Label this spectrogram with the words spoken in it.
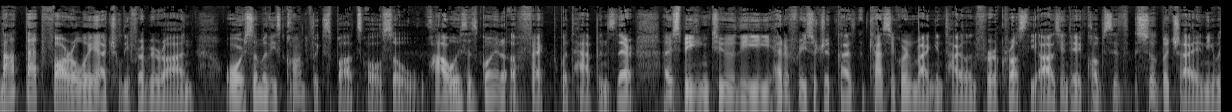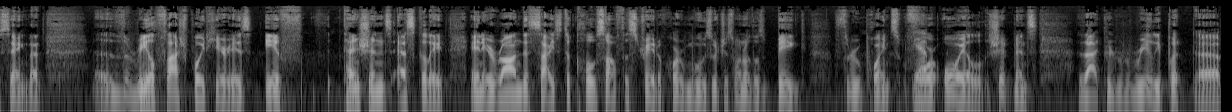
not that far away actually from Iran or some of these conflict spots also. How is this going to affect what happens there? I was speaking to the head of research at Kas- Kasikorn Bank in Thailand for across the ASEAN today, Kobsidthi Silpachai, and he was saying that uh, the real flashpoint here is if tensions escalate and Iran decides to close off the Strait of Hormuz, which is one of those big through points for Yeah. oil shipments, that could really put uh,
